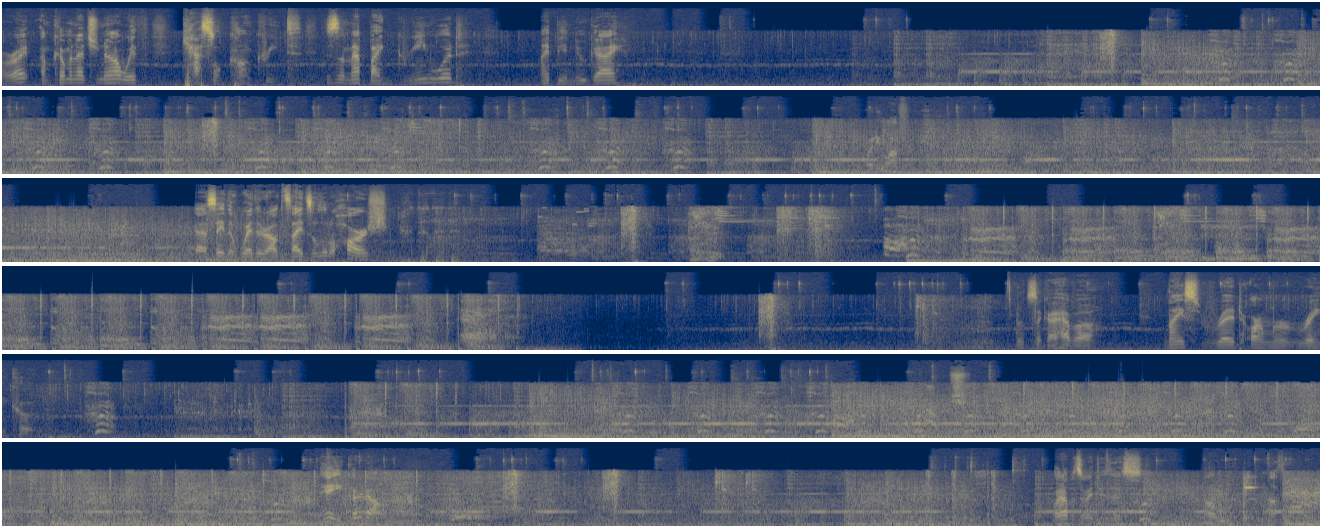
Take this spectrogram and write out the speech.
Alright, I'm coming at you now with Castle Concrete. This is a map by Greenwood. Might be a new guy. Say the weather outside's a little harsh. Looks like I have a nice red armor raincoat. What happens if I do this? Oh, nothing.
